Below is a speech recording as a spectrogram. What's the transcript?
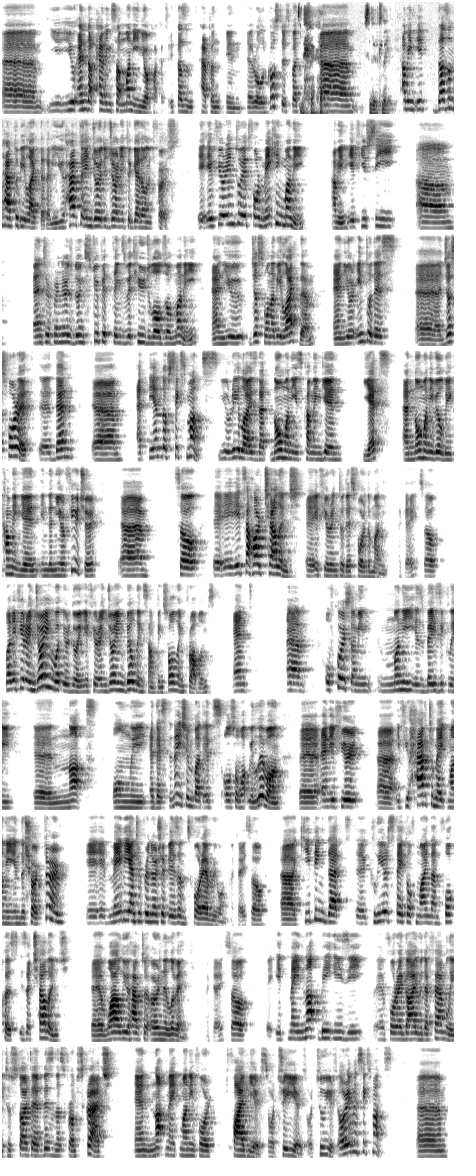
um, you, you, end up having some money in your pocket. It doesn't happen in uh, roller coasters, but um, absolutely. I mean, it doesn't have to be like that. I mean, you have to enjoy the journey to get on it first. If you're into it for making money, I mean, if you see um, entrepreneurs doing stupid things with huge loads of money and you just want to be like them, and you're into this uh, just for it, uh, then um, at the end of six months, you realize that no money is coming in yet, and no money will be coming in in the near future. Um, so it's a hard challenge uh, if you're into this for the money. Okay, so but if you're enjoying what you're doing, if you're enjoying building something, solving problems, and um, of course, I mean, money is basically uh, not only a destination, but it's also what we live on. Uh, and if you're uh, if you have to make money in the short term, it, maybe entrepreneurship isn't for everyone. Okay, so uh, keeping that uh, clear state of mind and focus is a challenge while you have to earn a living. Okay, so it may not be easy for a guy with a family to start a business from scratch and not make money for five years or three years or two years or even six months. Um,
